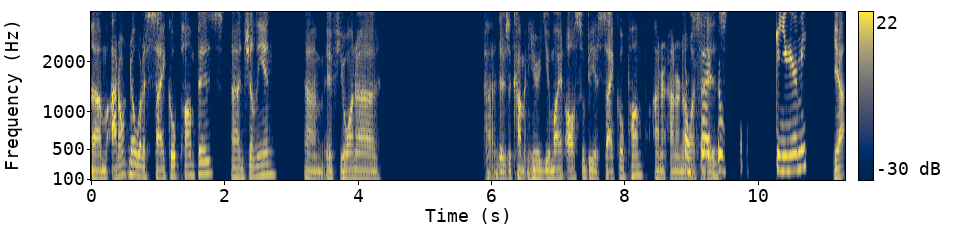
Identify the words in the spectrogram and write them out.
Um, I don't know what a psychopomp is, uh, Jillian. Um, if you want to, uh, there's a comment here. You might also be a psychopomp. I don't, I don't know a what psycho- that is. Can you hear me? Yeah.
